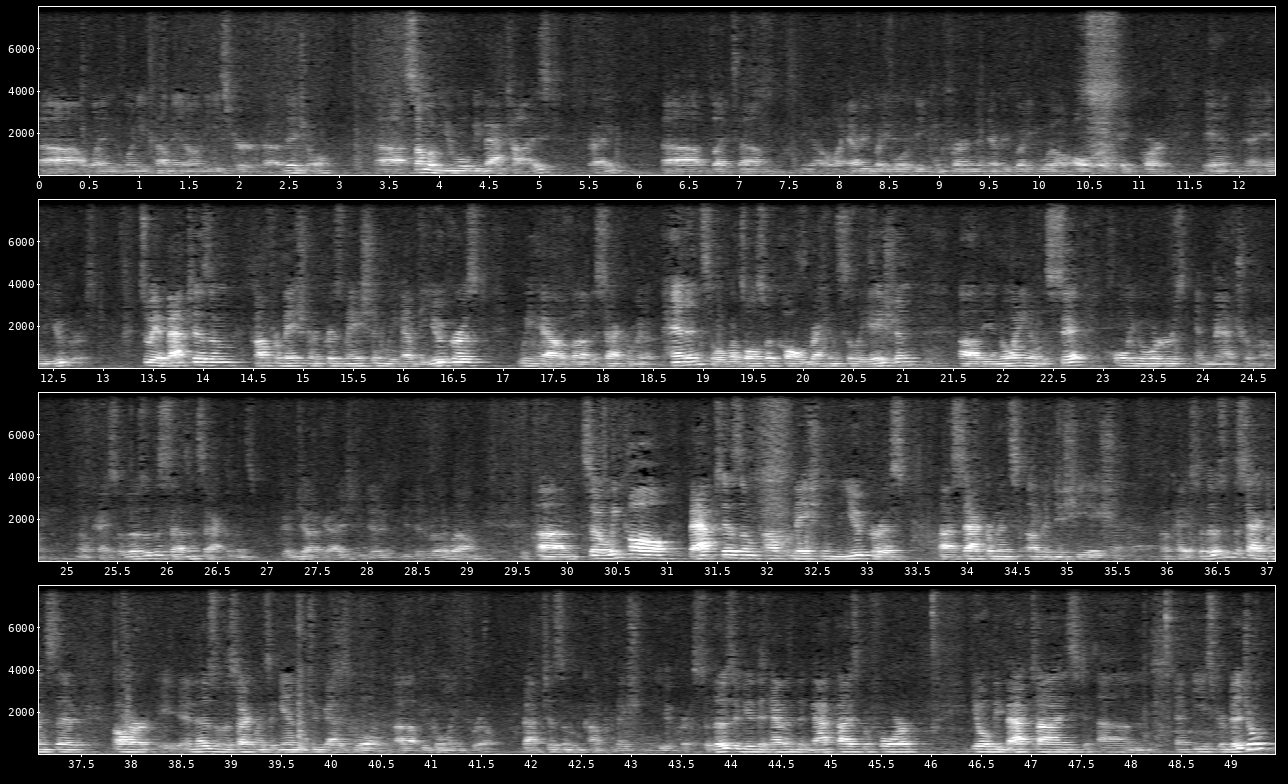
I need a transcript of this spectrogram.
uh, when, when you come in on the Easter uh, vigil. Uh, some of you will be baptized, right? Uh, but, um, you know, everybody will be confirmed and everybody will also take part in, uh, in the Eucharist. So we have baptism, confirmation or chrismation, we have the Eucharist, we have uh, the sacrament of penance, or what's also called reconciliation, uh, the anointing of the sick, holy orders, and matrimony. Okay, so those are the seven sacraments. Good job, guys, you did, you did really well. Um, so we call baptism, confirmation, and the Eucharist uh, sacraments of initiation. Okay, so those are the sacraments that are, and those are the sacraments, again, that you guys will uh, be going through. Baptism, confirmation, and the Eucharist. So those of you that haven't been baptized before, you will be baptized um, at the Easter Vigil.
